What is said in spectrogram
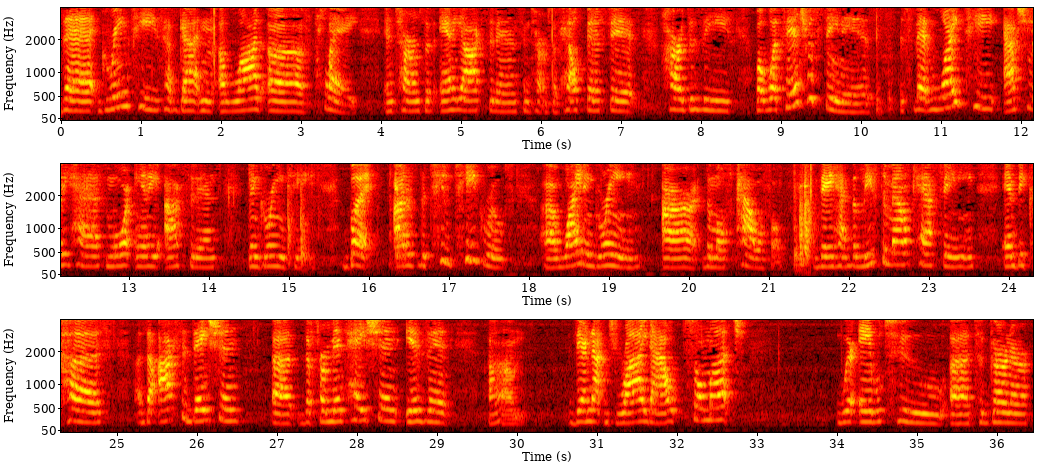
that green teas have gotten a lot of play in terms of antioxidants, in terms of health benefits, heart disease. But what's interesting is, is that white tea actually has more antioxidants than green tea. But out of the two tea groups, uh, white and green, are the most powerful. They have the least amount of caffeine and because the oxidation, uh, the fermentation isn't, um, they're not dried out so much, we're able to, uh, to garner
